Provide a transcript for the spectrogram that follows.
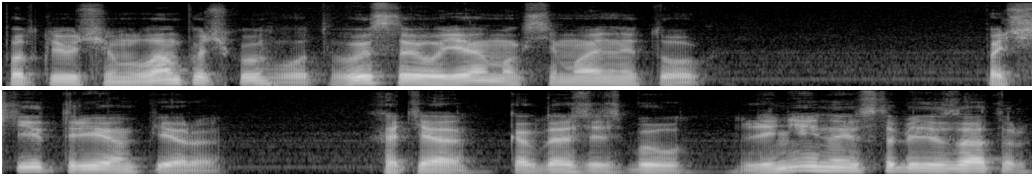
подключим лампочку. Вот, выставил я максимальный ток почти 3 ампера. Хотя, когда здесь был линейный стабилизатор,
